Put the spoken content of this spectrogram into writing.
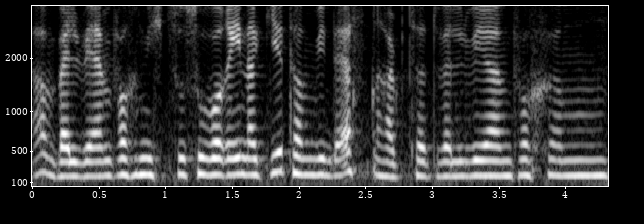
Ja, weil wir einfach nicht so souverän agiert haben wie in der ersten Halbzeit, weil wir einfach ähm,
